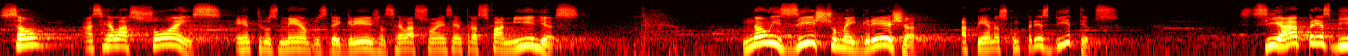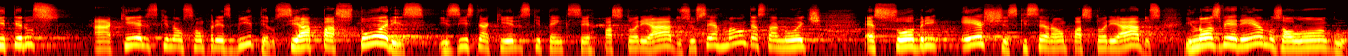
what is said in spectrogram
são as relações entre os membros da igreja, as relações entre as famílias. Não existe uma igreja apenas com presbíteros. Se há presbíteros, há aqueles que não são presbíteros. Se há pastores, existem aqueles que têm que ser pastoreados. E o sermão desta noite é sobre estes que serão pastoreados. E nós veremos ao longo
